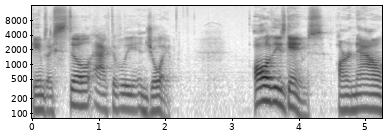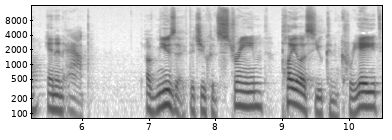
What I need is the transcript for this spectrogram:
games I still actively enjoy. All of these games are now in an app of music that you could stream, playlists you can create,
